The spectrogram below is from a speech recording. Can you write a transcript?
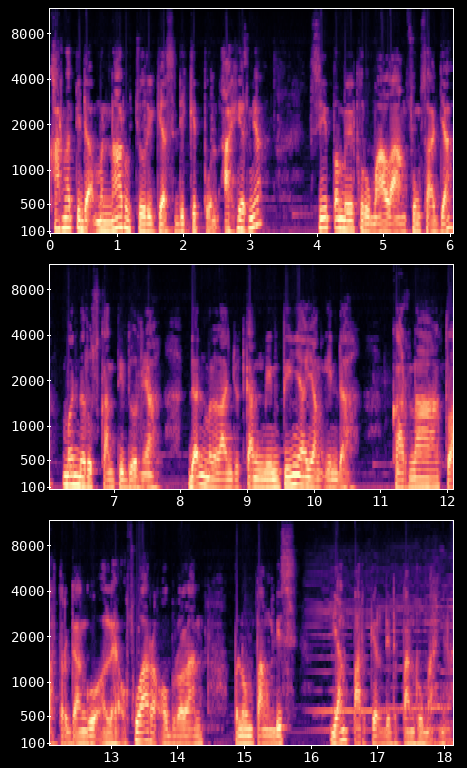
Karena tidak menaruh curiga sedikit pun, akhirnya si pemilik rumah langsung saja meneruskan tidurnya dan melanjutkan mimpinya yang indah karena telah terganggu oleh suara obrolan penumpang bis yang parkir di depan rumahnya.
